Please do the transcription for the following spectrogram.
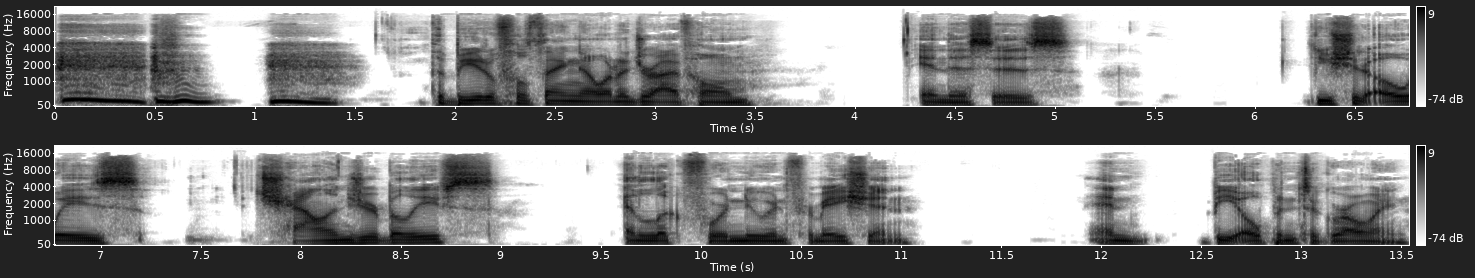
the beautiful thing I want to drive home in this is you should always challenge your beliefs and look for new information and be open to growing.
